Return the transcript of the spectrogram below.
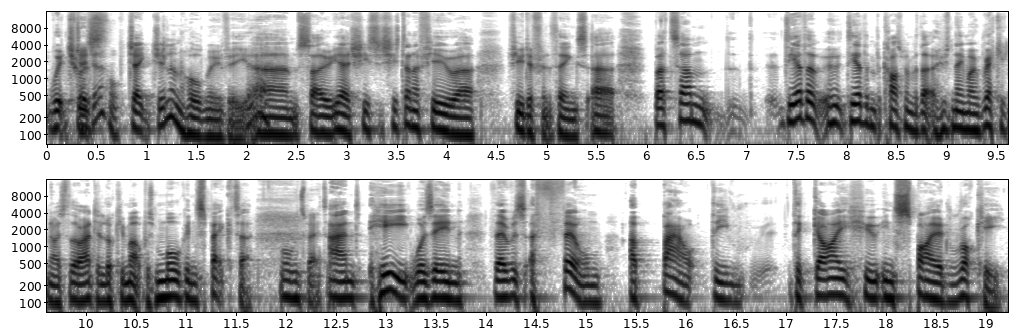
which Jake was Gyllenhaal. Jake Gyllenhaal movie. Yeah. Um, so yeah, she's she's done a few uh, few different things. Uh, but um, the other the other cast member that whose name I recognised, though I had to look him up, was Morgan Spector, Morgan Spector. and he was in. There was a film about the the guy who inspired Rocky.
